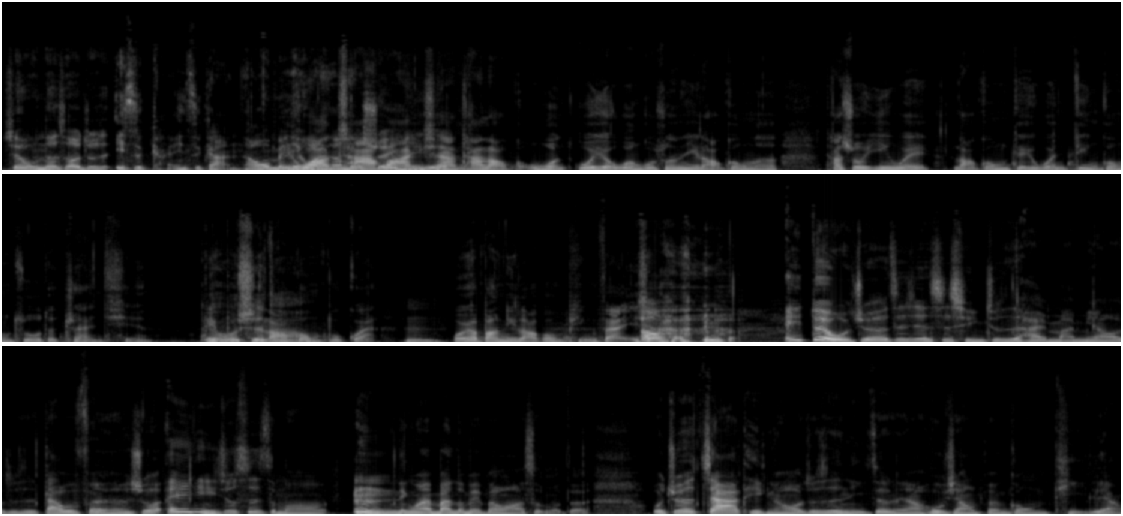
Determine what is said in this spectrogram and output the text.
所以我那时候就是一直赶，一直赶。然后我每天晚上都睡医院。我要插话一下，她老公，我我有问过，说你老公呢？她说因为老公得稳定工作的赚钱。并不是老公不管，嗯，我要帮你老公平反一下。哦 哎、对，我觉得这件事情就是还蛮妙，就是大部分人说，哎、你就是怎么 另外一半都没办法什么的。我觉得家庭哦，就是你真的要互相分工体谅。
